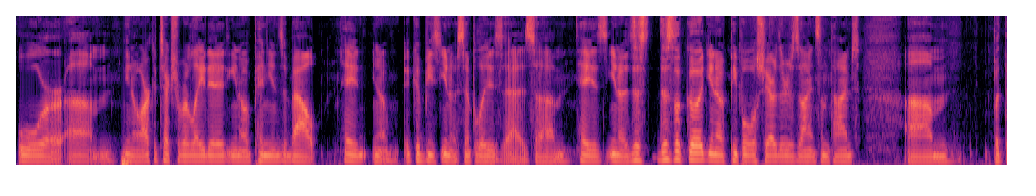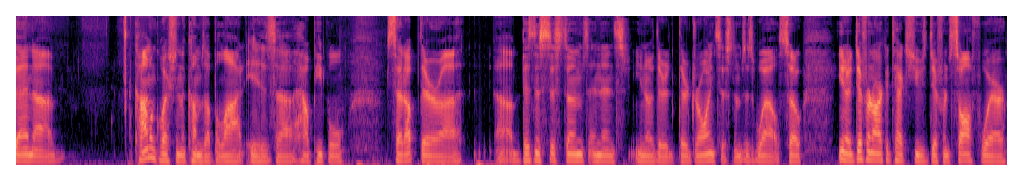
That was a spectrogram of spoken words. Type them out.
or um, you know architecture related you know opinions about hey you know it could be you know simply as, as um, hey is you know this this look good? You know people will share their design sometimes. Um, but then uh, a common question that comes up a lot is uh, how people set up their uh, uh, business systems and then you know their their drawing systems as well. So you know different architects use different software,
